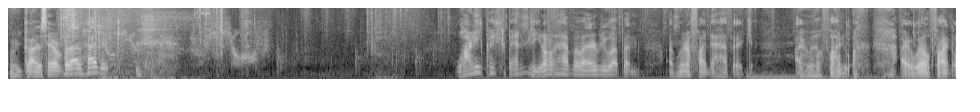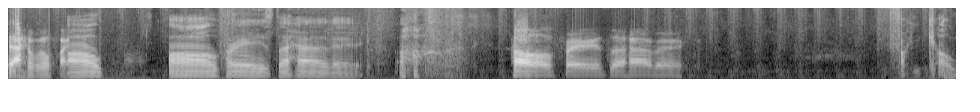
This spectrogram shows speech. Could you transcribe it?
We gotta save it for that havoc. Why are you picking up energy? You don't have an energy weapon. I'm gonna find a havoc. I will find one. I will find one. I will find one. All, all praise the havoc. Oh, All praise the Havoc. fucking cult.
